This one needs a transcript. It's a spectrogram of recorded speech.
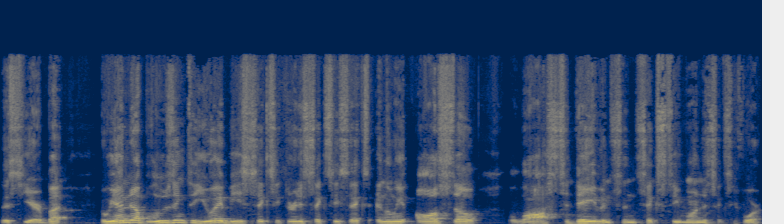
this year, but we ended up losing to UAB 63 to 66. And then we also lost to Davidson 61 to 64.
